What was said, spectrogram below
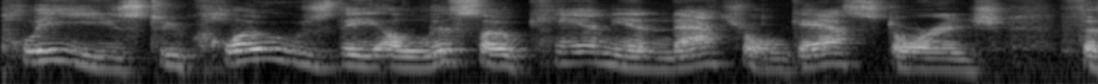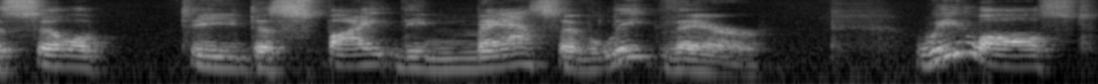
pleas to close the Aliso Canyon natural gas storage facility despite the massive leak there. We lost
